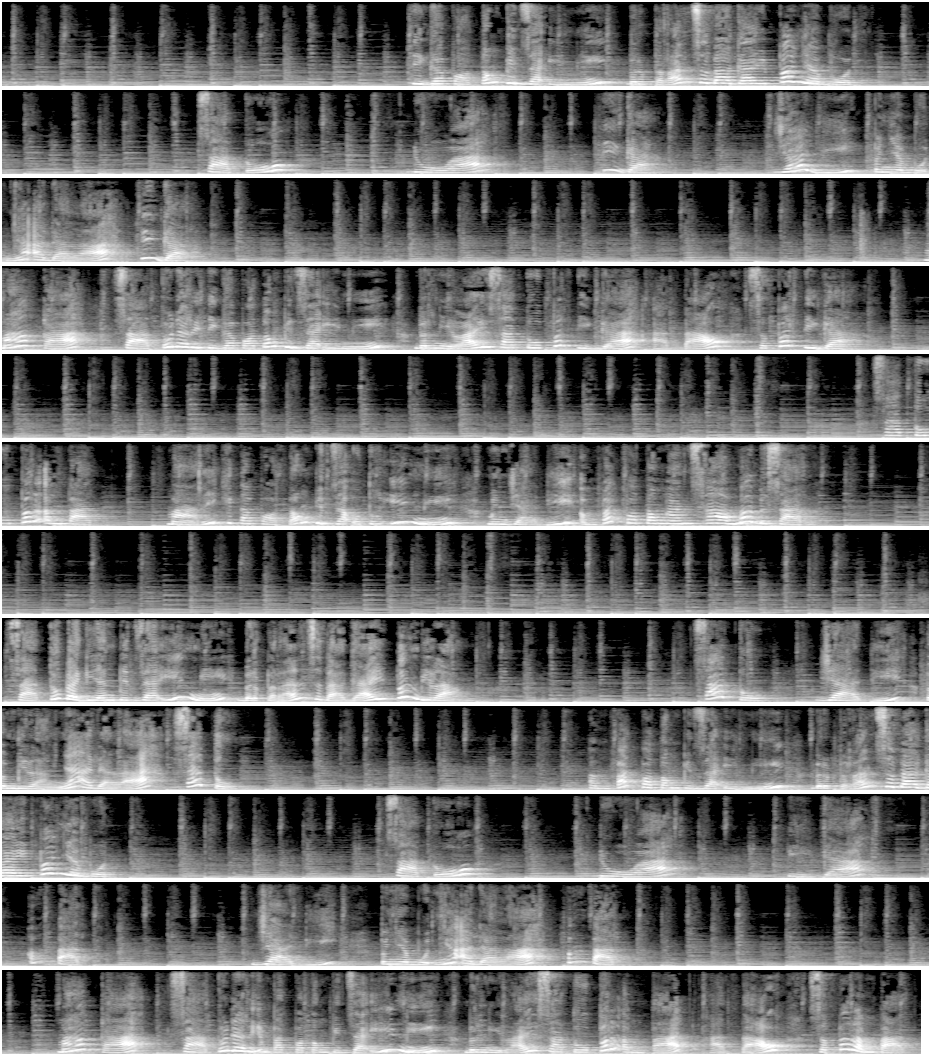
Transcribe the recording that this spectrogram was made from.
Tiga potong pizza ini berperan sebagai penyebut. Satu, dua, tiga. Jadi penyebutnya adalah tiga. Maka satu dari tiga potong pizza ini bernilai satu per tiga atau sepertiga. Satu per empat. Mari kita potong pizza utuh ini menjadi empat potongan sama besar. Bagian pizza ini berperan sebagai pembilang. Satu. Jadi pembilangnya adalah satu. Empat potong pizza ini berperan sebagai penyebut. Satu, dua, tiga, empat. Jadi penyebutnya adalah empat. Maka satu dari empat potong pizza ini bernilai satu per empat atau seperempat.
